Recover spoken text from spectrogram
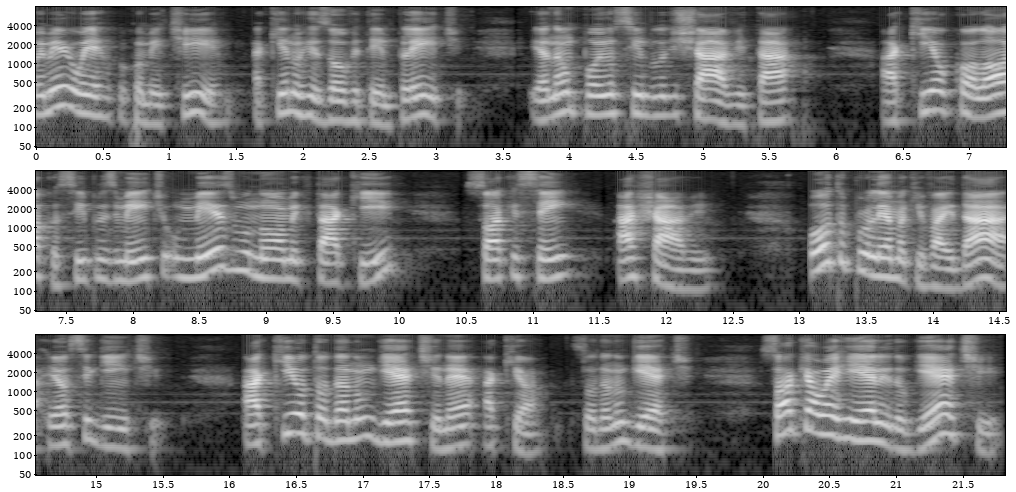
Primeiro erro que eu cometi, aqui no Resolve Template, eu não ponho o símbolo de chave, tá? Aqui eu coloco simplesmente o mesmo nome que está aqui, só que sem a chave. Outro problema que vai dar é o seguinte, aqui eu estou dando um get, né? Aqui, ó, estou dando um get. Só que a URL do get,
